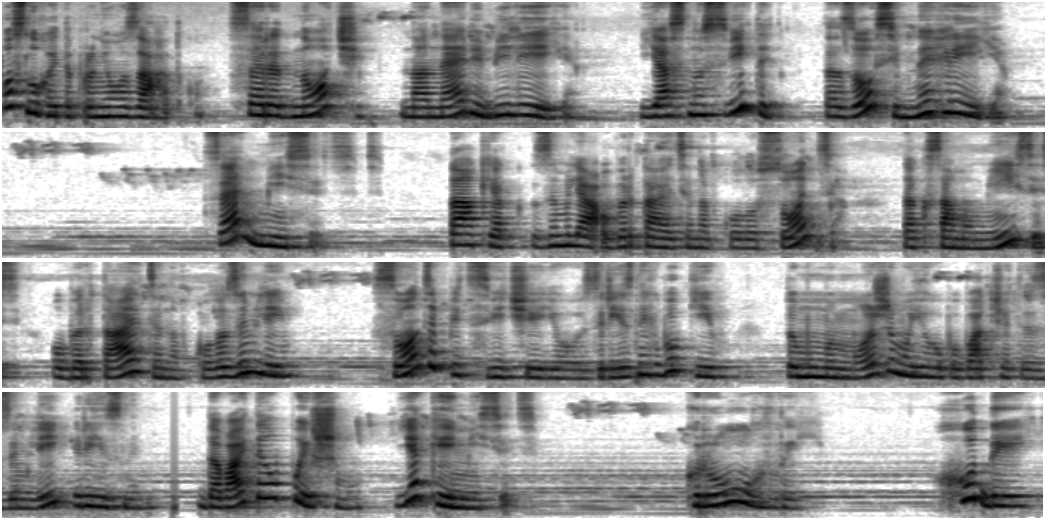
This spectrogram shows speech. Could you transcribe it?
Послухайте про нього загадку. Серед ночі на небі біліє, ясно світить та зовсім не гріє. Це місяць. Так як Земля обертається навколо Сонця, так само місяць обертається навколо Землі. Сонце підсвічує його з різних боків, тому ми можемо його побачити з Землі різним. Давайте опишемо, який місяць. Круглий, худий,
